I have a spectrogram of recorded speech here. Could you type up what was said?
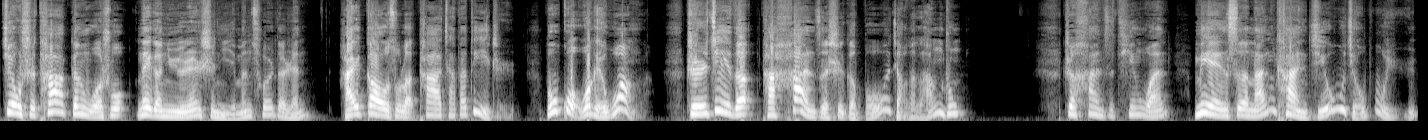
就是他跟我说那个女人是你们村的人，还告诉了他家的地址。不过我给忘了，只记得他汉子是个跛脚的郎中。”这汉子听完，面色难看，久久不语。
